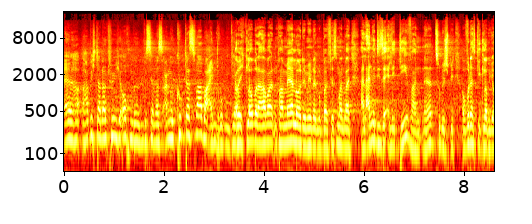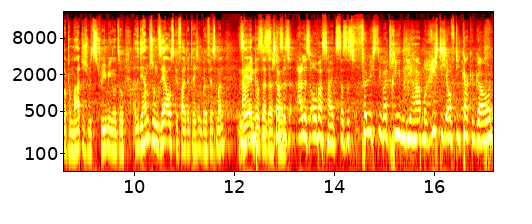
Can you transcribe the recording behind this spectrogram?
äh, habe ich da natürlich auch ein bisschen was angeguckt. Das war beeindruckend. Ja. Aber ich glaube, da arbeiten ein paar mehr Leute im Hintergrund bei Fissmann, weil alleine diese LED-Wand ne, zu bespielen, obwohl das geht, glaube ich, automatisch mit Streaming und so. Also die haben schon sehr ausgefeilte Technik bei Fissmann. Sehr Nein, das imposanter ist, das ist alles Oversights. Das ist völlig übertrieben. Die haben richtig auf die Kacke gehauen.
